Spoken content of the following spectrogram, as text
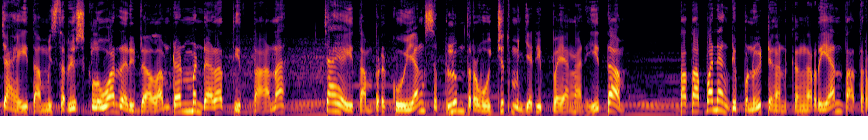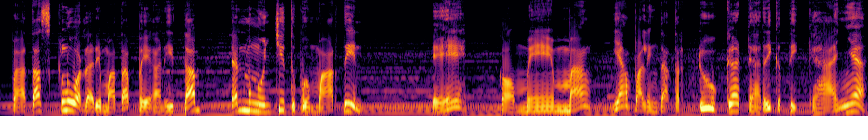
Cahaya hitam misterius keluar dari dalam dan mendarat di tanah. Cahaya hitam bergoyang sebelum terwujud menjadi bayangan hitam. Tatapan yang dipenuhi dengan kengerian tak terbatas keluar dari mata bayangan hitam dan mengunci tubuh Martin. Eh, kau memang yang paling tak terduga dari ketiganya.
